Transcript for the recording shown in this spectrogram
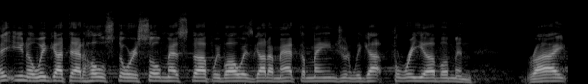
you know, we've got that whole story so messed up. We've always got them at the manger, and we got three of them, and right?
